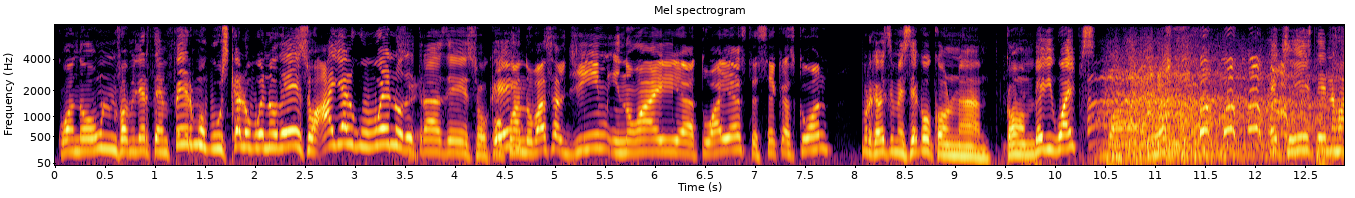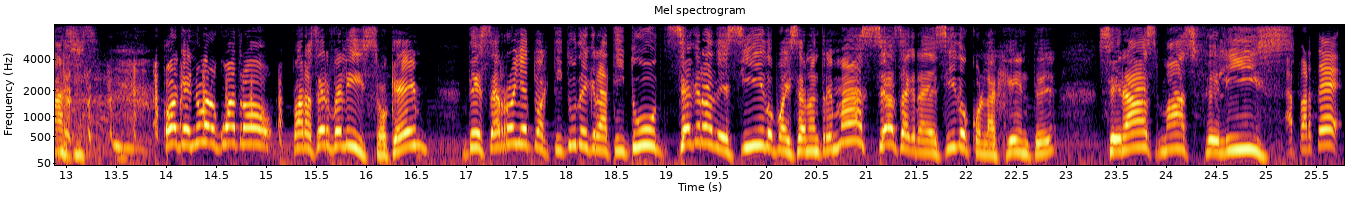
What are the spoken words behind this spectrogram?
Cuando un familiar está enfermo, busca lo bueno de eso. Hay algo bueno detrás de eso, ¿ok? O cuando vas al gym y no hay ah, toallas, te secas con... Porque a veces me seco con, ah, con baby wipes. Es chiste, no haces. Ok, número cuatro, para ser feliz, ¿ok? Desarrolla tu actitud de gratitud. Sé agradecido, paisano. Entre más seas agradecido con la gente, serás más feliz. Aparte,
